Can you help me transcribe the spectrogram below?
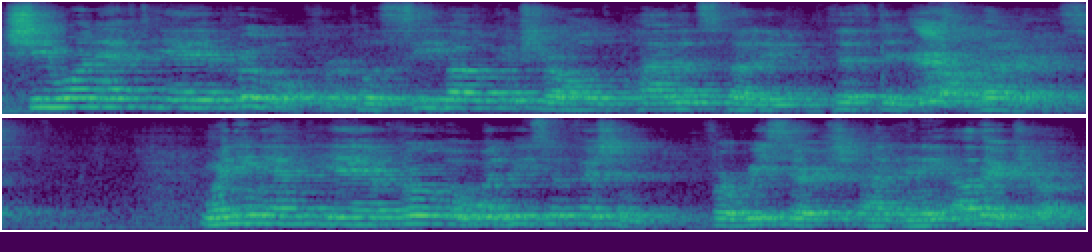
She won FDA approval for a placebo-controlled pilot study of 50 veterans. Winning FDA approval would be sufficient for research on any other drug.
